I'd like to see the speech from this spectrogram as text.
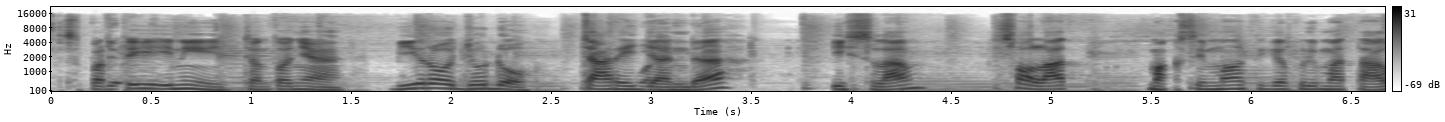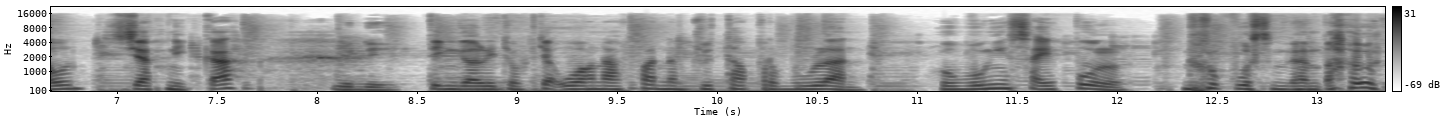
seperti ini contohnya. Biro jodoh cari janda Islam sholat maksimal 35 tahun siap nikah Jadi. tinggal di Jogja uang nafkah 6 juta per bulan hubungi Saipul 29 tahun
